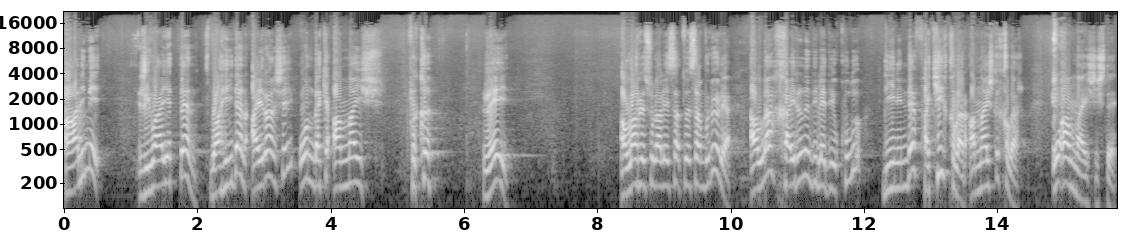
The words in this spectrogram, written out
Alimi rivayetten, vahiyden ayıran şey ondaki anlayış, fıkıh, rey. Allah Resulü Aleyhisselatü Vesselam buyuruyor ya, Allah hayrını dilediği kulu dininde fakih kılar, anlayışlı kılar. O anlayış işte.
